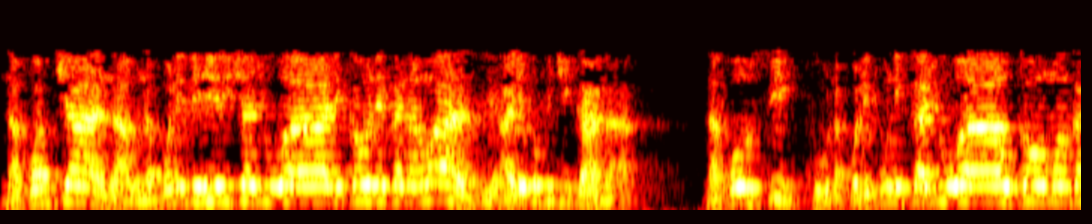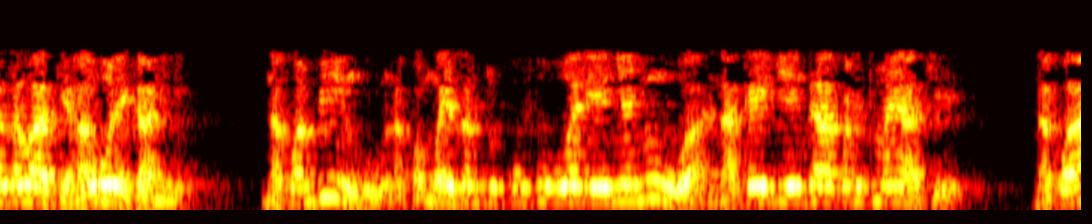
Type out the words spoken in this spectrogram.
Na kwa mchana unapolidhihirisha jua likaonekana wazi halikufichikana. Na kwa usiku unapolifunika jua ukawa mwangaza wake hauonekani. Na kwa mbingu na kwa mweza mtukufu aliyenyanyua na akaijenga kwa hikima yake. Na kwa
